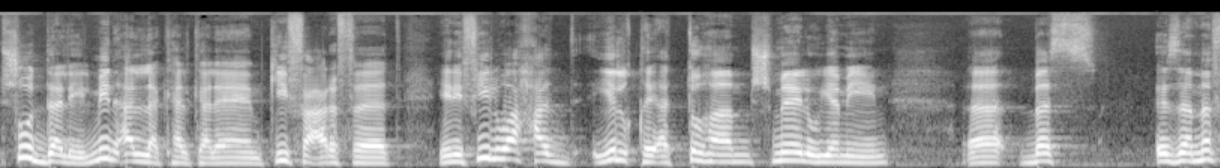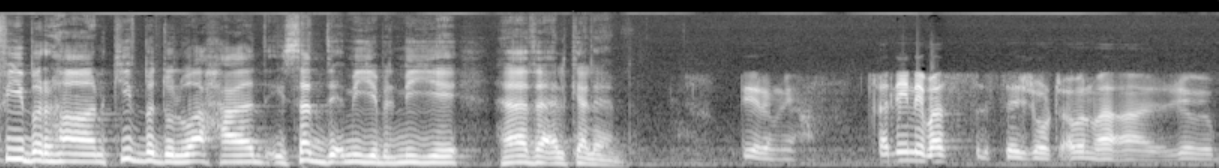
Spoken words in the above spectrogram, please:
شو الدليل؟ مين قال لك هالكلام؟ كيف عرفت؟ يعني في الواحد يلقي التهم شمال ويمين بس إذا ما في برهان كيف بده الواحد يصدق 100% هذا الكلام؟ كثير منيح. خليني بس أستاذ جورج قبل ما أجاوب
